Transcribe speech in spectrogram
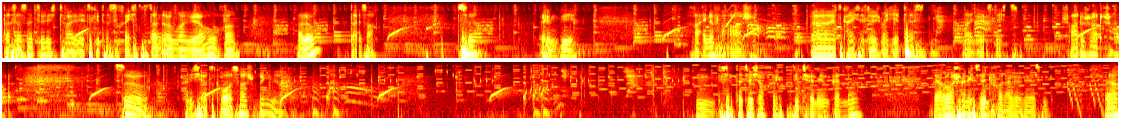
Das ist natürlich toll. Jetzt geht das rechts dann irgendwann wieder hoch, oder? Hallo? Da ist er. Tse. Irgendwie. Reine Verarsche. Äh, jetzt kann ich natürlich mal hier testen. Nein, hier ist nichts. Schade, schade, schade. So, kann ich jetzt großer springen? Ja. Hm, ich hätte natürlich auch die Tür nehmen können, ne? Wäre wahrscheinlich sinnvoller gewesen. Ja,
